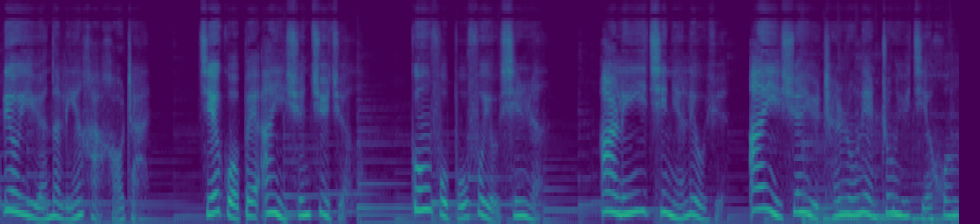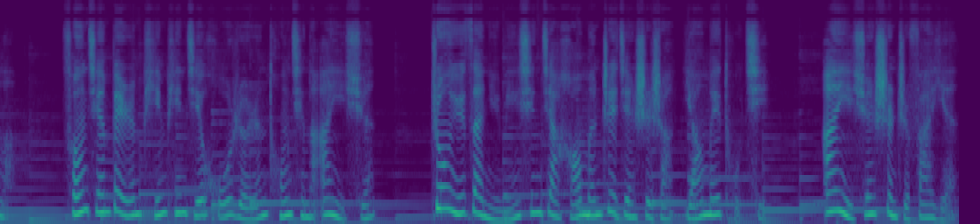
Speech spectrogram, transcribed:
六亿元的临海豪宅，结果被安以轩拒绝了。功夫不负有心人，二零一七年六月，安以轩与陈荣炼终于结婚了。从前被人频频截胡、惹人同情的安以轩，终于在女明星嫁豪门这件事上扬眉吐气。安以轩甚至发言，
